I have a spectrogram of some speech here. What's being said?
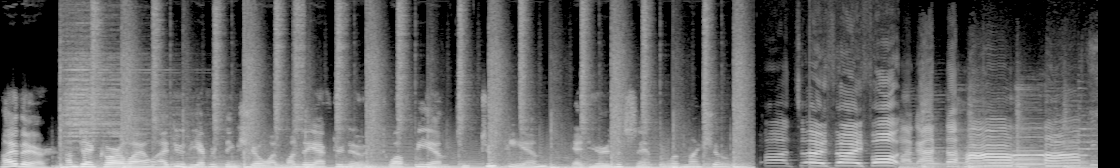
Hi there, I'm Dan Carlisle. I do the Everything Show on Monday afternoon, 12 p.m. to 2 p.m. And here's a sample of my show. One, two, three, four. I got the honky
